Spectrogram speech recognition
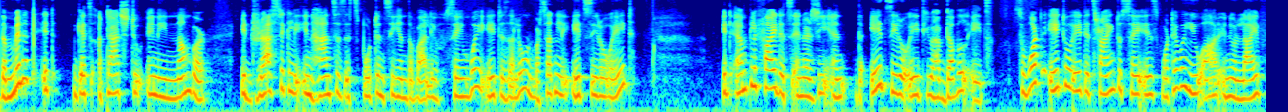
The minute it gets attached to any number, it drastically enhances its potency and the value. Same way, 8 is alone, but suddenly 808, it amplified its energy, and the 808, you have double eights. So, what 808 is trying to say is whatever you are in your life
